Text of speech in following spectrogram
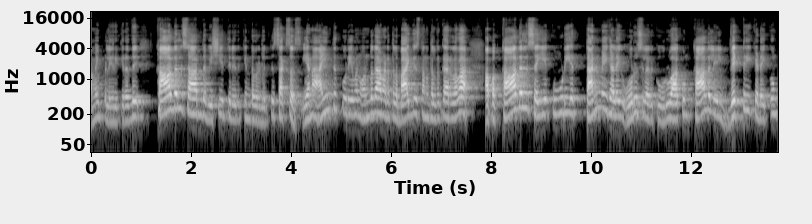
அமைப்பில் இருக்கிறது. காதல் சார்ந்த விஷயத்தில் இருக்கின்றவர்களுக்கு சக்சஸ் ஏன்னா ஐந்துக்குரியவன் ஒன்பதாம் இடத்துல பாக்கியஸ்தானத்தில் இருக்கார் அல்லவா? அப்போ காதல் செய்யக்கூடிய தன்மைகளை ஒரு சிலருக்கு உருவாக்கும். காதலில் வெற்றி கிடைக்கும்.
